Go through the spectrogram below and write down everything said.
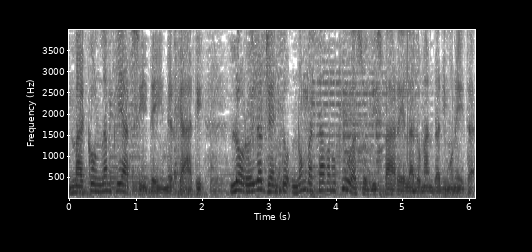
Ma con l'ampliarsi dei mercati, l'oro e l'argento non bastavano più a soddisfare la domanda di moneta.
